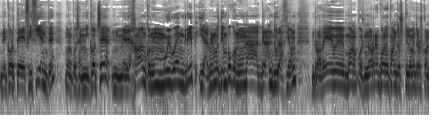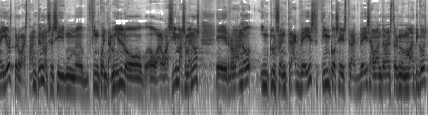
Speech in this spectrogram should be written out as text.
de corte eficiente, bueno, pues en mi coche me dejaban con un muy buen grip y al mismo tiempo con una gran duración. Rodé, eh, bueno, pues no recuerdo cuántos kilómetros con ellos, pero bastante, no sé si 50.000 mm, o, o, algo así, más o menos, eh, rodando incluso en track days, 5 o 6 track days aguantaron estos neumáticos,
